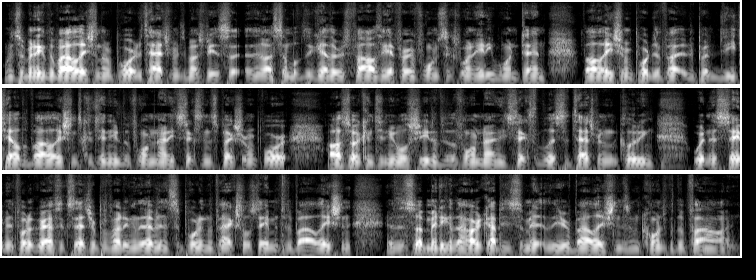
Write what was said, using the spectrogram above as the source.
When submitting the violation, the report attachments must be assembled together as follows. The FRA Form 6180-110 violation report detail the violations continue the Form 96 inspection report. Also a continual sheet of the Form 96 the list attachment including witness statement, photograph, photographs, etc., providing the evidence supporting the factual statement of the violation. If the submitting of the hard copy, submit your violations in accordance with the following.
